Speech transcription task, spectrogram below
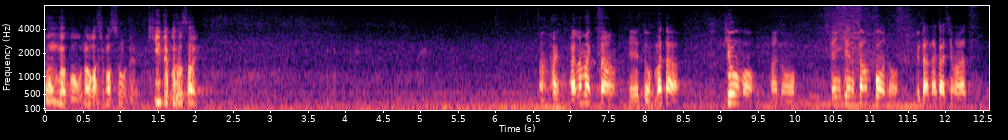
音楽を流しますので聴いてください。あはい、荒牧さん、えー、とまた今日もあの宣言散歩の歌流します。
